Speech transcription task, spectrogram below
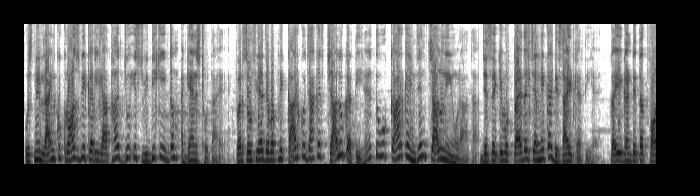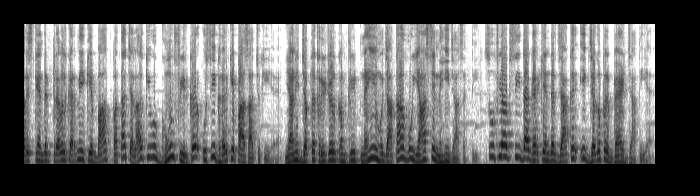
उसने लाइन को क्रॉस भी कर लिया था, जो इस विधि के एकदम अगेंस्ट होता है। पर सोफिया जब अपनी कार को जाकर चालू करती है तो वो कार का इंजन चालू नहीं हो रहा था, जिससे कि वो पैदल चलने का डिसाइड करती है। कई घंटे तक फॉरेस्ट के अंदर ट्रेवल करने के बाद पता चला कि वो घूम फिर कर उसी घर के पास आ चुकी है। यानी जब तक रिचुअल कंप्लीट नहीं हो जाता, वो यहाँ से नहीं जा सकती। सोफिया अब सीधा घर के अंदर जाकर एक जगह पर बैठ जाती है।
